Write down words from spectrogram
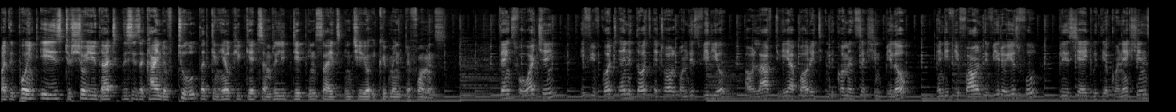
but the point is to show you that this is a kind of tool that can help you get some really deep insights into your equipment performance. Thanks for watching. If you've got any thoughts at all on this video, I would love to hear about it in the comment section below. And if you found the video useful, please share it with your connections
